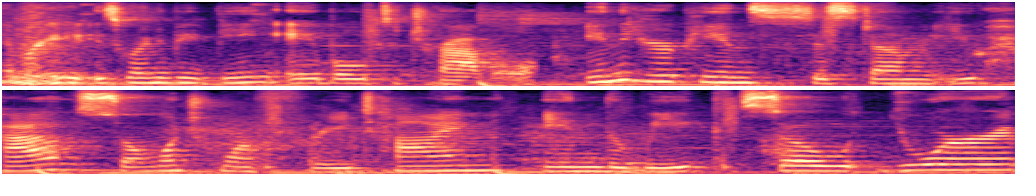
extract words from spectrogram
Number eight is going to be being able to travel. In the European system, you have so much more free time in the week. So your,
